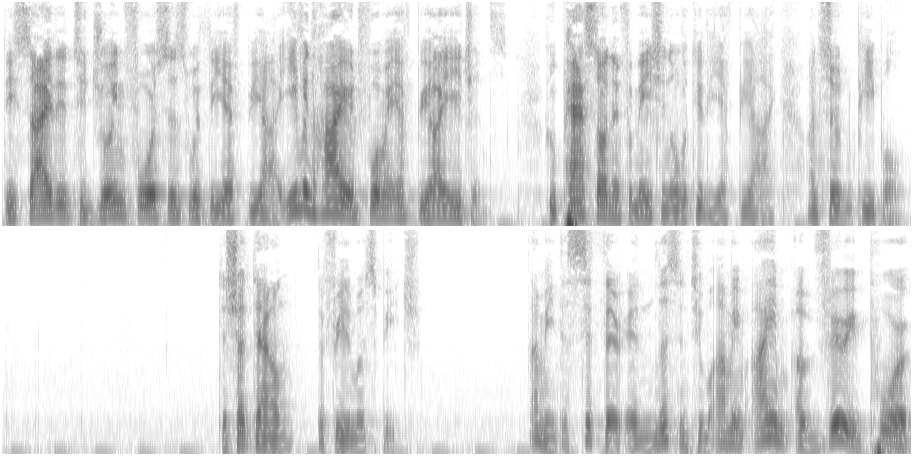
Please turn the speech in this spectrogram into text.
decided to join forces with the FBI, even hired former FBI agents who passed on information over to the FBI on certain people to shut down the freedom of speech. I mean, to sit there and listen to. I mean, I am a very poor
